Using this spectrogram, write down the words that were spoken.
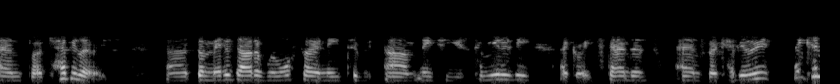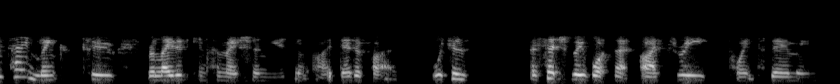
and vocabularies. Uh, the metadata will also need to um, need to use community agreed standards and vocabularies and contain links to related information using identifiers, which is essentially what that I3 point there means.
